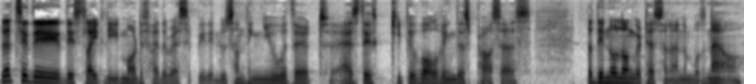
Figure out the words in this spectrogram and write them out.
let's say they they slightly modify the recipe, they do something new with it as they keep evolving this process, but they no longer test on animals now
